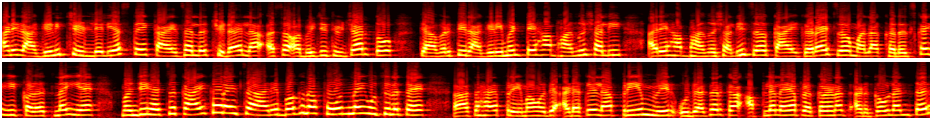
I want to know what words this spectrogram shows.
आणि रागिणी चिडलेली असते. काय झालं चिडायला? असं अभिजित विचारतो. त्यावरती रागिणी म्हणते हा भानुशाली. अरे हा भानुशालीचं काय करायचं? मला खरंच काही कळत नाहीये. म्हणजे ह्याचं काय करायचं? अरे बघ ना फोन नाही उचलत आहे. आता हा प्रेमामध्ये अडकलेला प्रेमवीर उद्या जर का आपल्याला या प्रकरणात अडकवल्यानंतर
